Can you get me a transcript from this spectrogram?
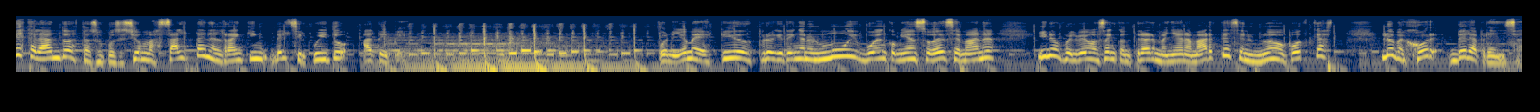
escalando hasta su posición más alta en el ranking del circuito ATP. Bueno, yo me despido, espero que tengan un muy buen comienzo de semana y nos volvemos a encontrar mañana martes en un nuevo podcast, Lo mejor de la prensa.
